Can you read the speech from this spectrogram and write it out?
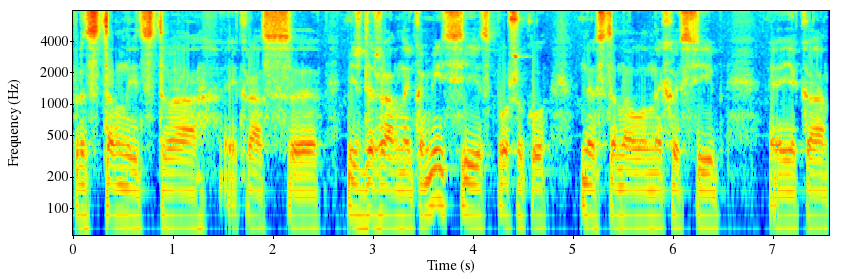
представництва якраз міждержавної комісії з пошуку невстановлених осіб, яка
